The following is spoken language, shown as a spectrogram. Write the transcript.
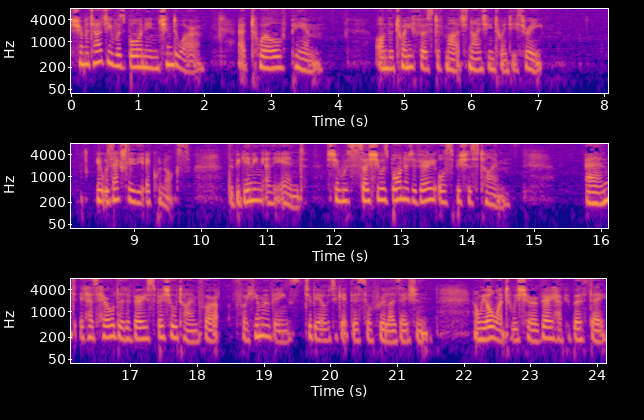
Srimataji was born in Chhindwara at 12 pm on the 21st of March 1923. It was actually the equinox, the beginning and the end she was, so she was born at a very auspicious time. And it has heralded a very special time for, for human beings to be able to get their self-realization. And we all want to wish her a very happy birthday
